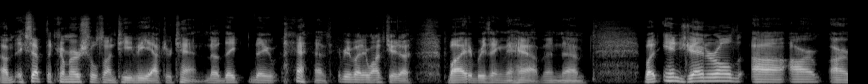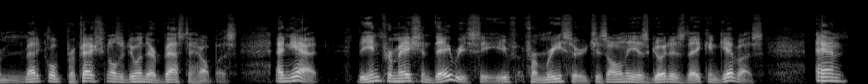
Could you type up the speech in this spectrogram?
um, except the commercials on TV after 10. No, they, they, everybody wants you to buy everything they have. And, um, but in general, uh, our, our medical professionals are doing their best to help us. And yet, the information they receive from research is only as good as they can give us. And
